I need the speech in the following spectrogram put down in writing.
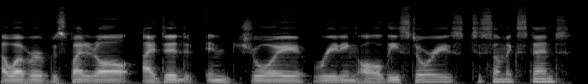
However, despite it all, I did enjoy reading all these stories to some extent,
